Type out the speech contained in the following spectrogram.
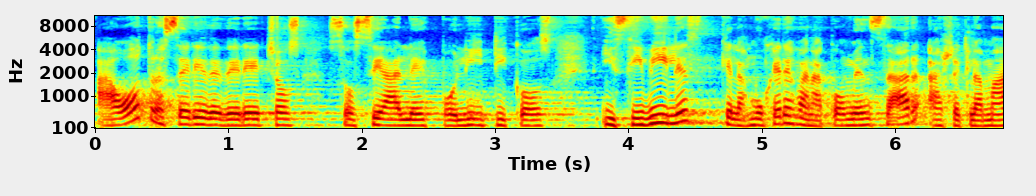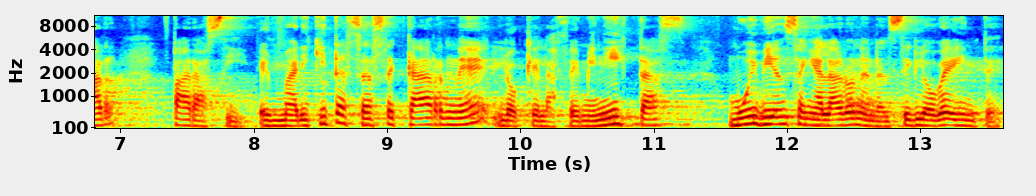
a otra serie de derechos sociales, políticos y civiles que las mujeres van a comenzar a reclamar para sí. En Mariquita se hace carne lo que las feministas muy bien señalaron en el siglo XX,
